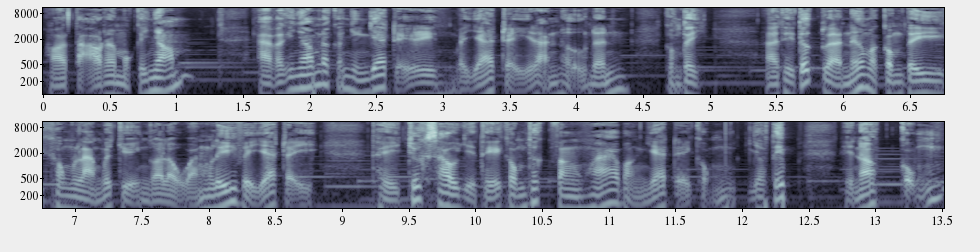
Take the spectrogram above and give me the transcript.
họ tạo ra một cái nhóm. À và cái nhóm đó có những giá trị riêng và giá trị là ảnh hưởng đến công ty. À, thì tức là nếu mà công ty không làm cái chuyện gọi là quản lý về giá trị thì trước sau gì thì cái công thức văn hóa bằng giá trị cũng giao tiếp thì nó cũng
